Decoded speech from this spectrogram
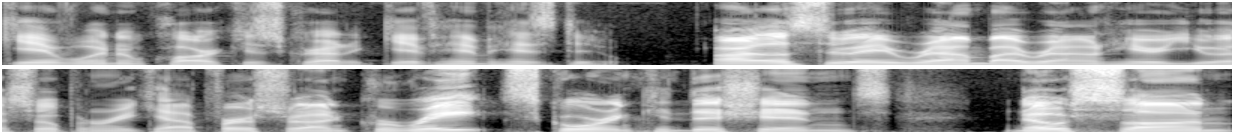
Give Wyndham Clark his credit. Give him his due. All right, let's do a round by round here U.S. Open recap. First round, great scoring conditions. No sun,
